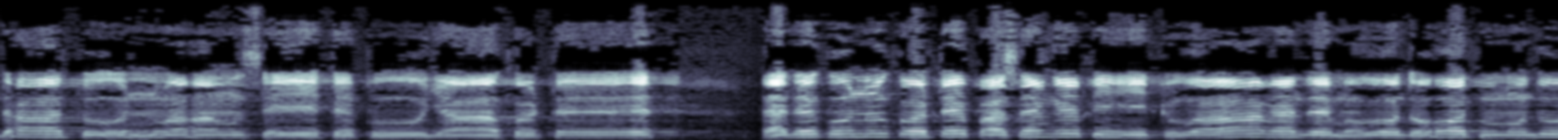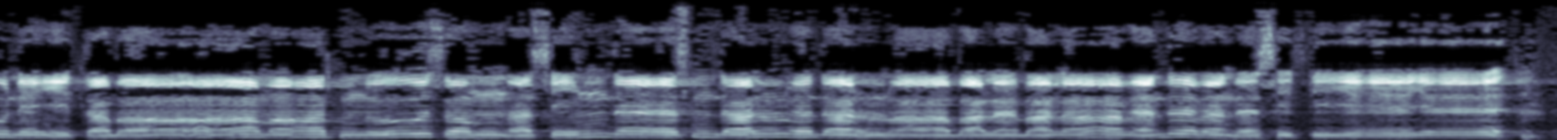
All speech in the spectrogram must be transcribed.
ධාතුන් වහන්සේට පූජා කොට පැදකුණු කොට පසඟ පිහිටුවා වැඳ මොදොත් මුදුනෙහි තබා මහත් වූ සොම්නසින් දැස් දල්ව දල්වා බල බලා වැඳ වැඳ සිටියේය.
